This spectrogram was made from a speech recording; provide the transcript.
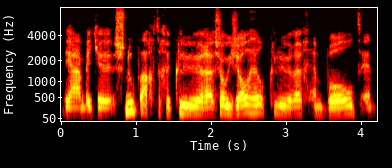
ja, een beetje snoepachtige kleuren. Sowieso heel kleurig en bold. En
